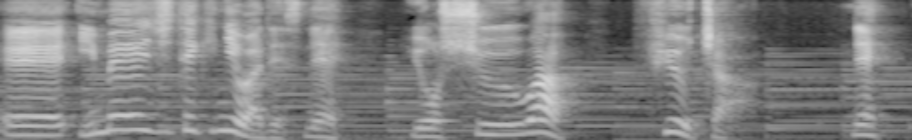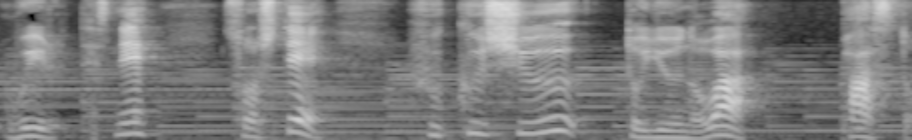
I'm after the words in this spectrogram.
えーイメージ的にはですね、予習は future、ね、will ですね。そして、復習というのは past。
